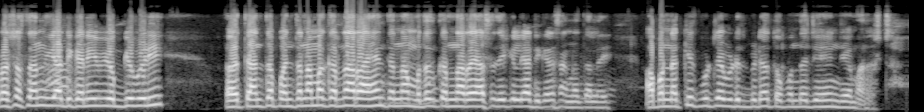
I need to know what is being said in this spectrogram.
प्रशासन या ठिकाणी योग्य वेळी त्यांचा पंचनामा करणार आहे आणि त्यांना मदत करणार आहे असं देखील या ठिकाणी सांगण्यात आलं आहे आपण नक्कीच पुढच्या व्हिडिओत भेटूया. तोपर्यंत जय हिंद जय महाराष्ट्र.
